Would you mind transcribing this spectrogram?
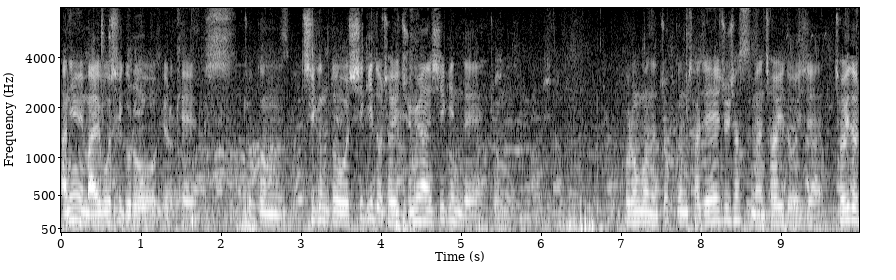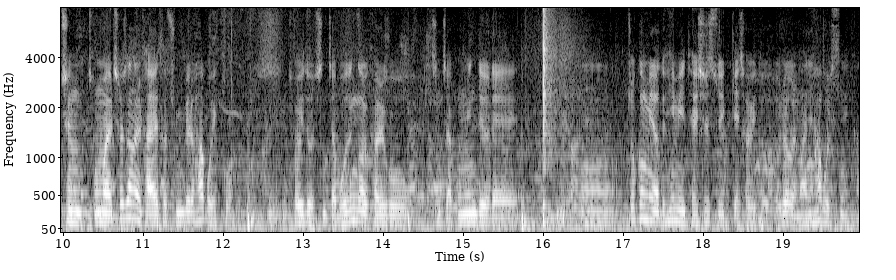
아니면 말고 식으로 이렇게 조금 지금 또 시기도 저희 중요한 시기인데 좀 그런 거는 조금 자제해 주셨으면 저희도 이제 저희도 지금 정말 최선을 다해서 준비를 하고 있고 저희도 진짜 모든 걸 걸고 진짜 국민들의 어, 조금이라도 힘이 되실 수 있게 저희도 노력을 많이 하고 있으니까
